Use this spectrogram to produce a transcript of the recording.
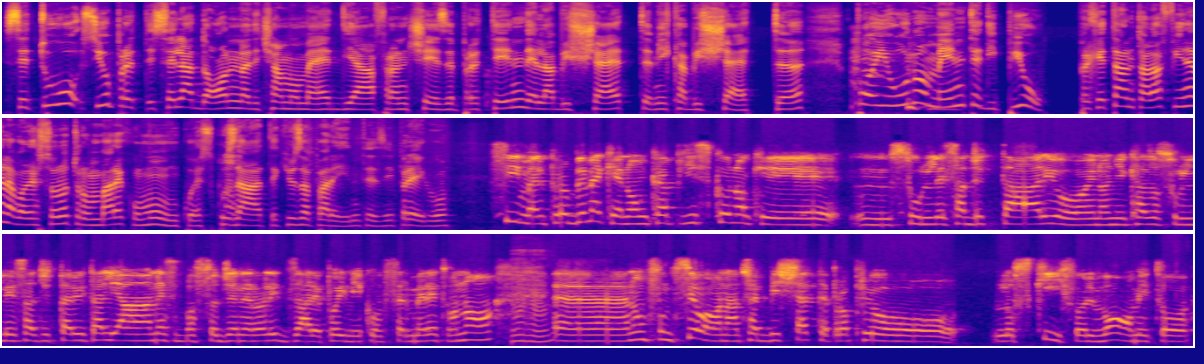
se tu, se, io pre- se la donna, diciamo, media francese pretende la bichette, mica bichette, poi uno mente di più perché tanto alla fine la vuole solo trombare comunque. Scusate, ah. chiusa parentesi, prego. Sì, ma il problema è che non capiscono che mh, sulle sagittario, o in ogni caso sulle sagittario italiane, se posso generalizzare, poi mi confermerete o no, uh-huh. eh, non funziona. Cioè, Bichette è proprio lo schifo, il vomito.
